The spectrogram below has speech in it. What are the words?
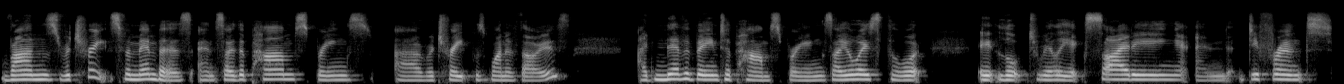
runs retreats for members. And so the Palm Springs uh, retreat was one of those. I'd never been to Palm Springs. I always thought it looked really exciting and different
